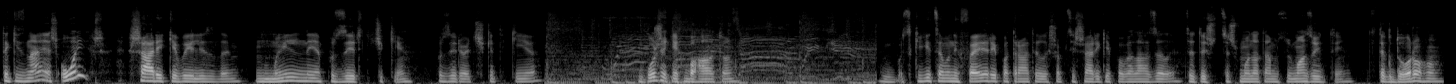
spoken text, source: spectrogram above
Такі, знаєш, ой, шарики вилізли. Мильні пузирчики. Пузирьочки такі. Боже, яких багато. Скільки це вони фейрі потратили, щоб ці шарики повилазили? Це, ти ж, це ж можна там з ума зійти. Це так дорого.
